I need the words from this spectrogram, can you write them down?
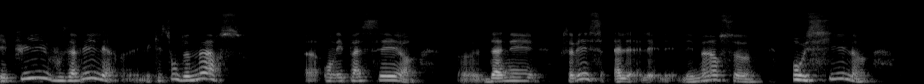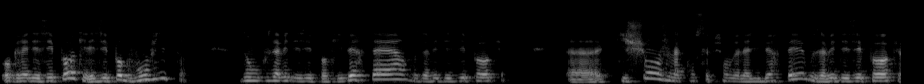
Et puis, vous avez les questions de mœurs. Euh, on est passé euh, euh, d'années, vous savez, les, mœurs oscillent au gré des époques et les époques vont vite. Donc, vous avez des époques libertaires, vous avez des époques qui changent la conception de la liberté, vous avez des époques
